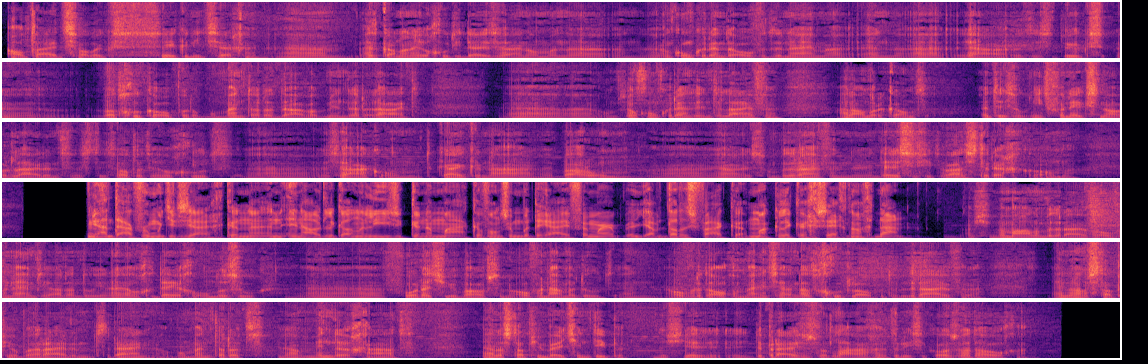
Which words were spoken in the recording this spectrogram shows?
Altijd zal ik zeker niet zeggen. Uh, het kan een heel goed idee zijn om een, uh, een, een concurrent over te nemen. En uh, ja, het is natuurlijk wat goedkoper op het moment dat het daar wat minder draait. om zo'n concurrent in te lijven. Aan de andere kant, het is ook niet voor niks noodlijdend. Dus het is altijd heel goed zaak om te kijken naar waarom ja, is zo'n bedrijf in, in deze situatie terechtgekomen. Ja, daarvoor moet je dus eigenlijk een, een inhoudelijke analyse kunnen maken van zo'n bedrijf. Maar ja, dat is vaak eh, makkelijker gezegd dan gedaan. Als je normaal een bedrijf overneemt, ja, dan doe je een heel gedegen onderzoek. Uh, voordat je überhaupt zo'n overname doet. En over het algemeen zijn dat goedlopende bedrijven. En dan stap je op een rijdend terrein. Op het moment dat het ja, minder gaat, ja, dan stap je een beetje in diepe. Dus je, de prijs is wat lager, het risico is wat hoger.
